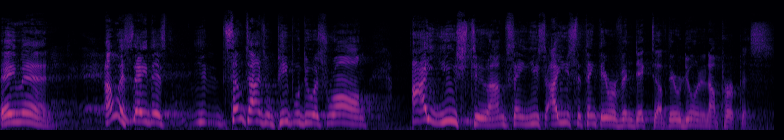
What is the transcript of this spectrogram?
amen. I'm going to say this. Sometimes when people do us wrong, I used to, I'm saying used to, I used to think they were vindictive. They were doing it on purpose.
